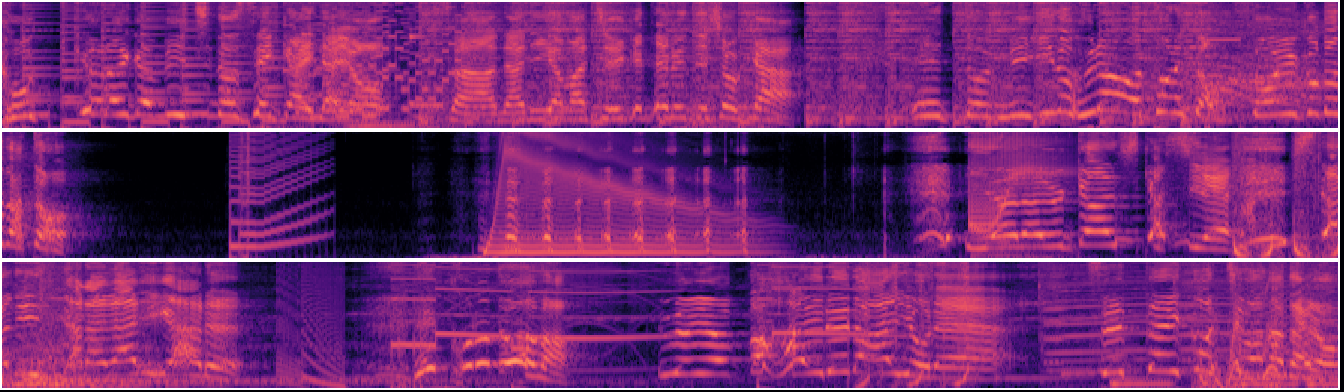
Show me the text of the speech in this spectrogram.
こっからが未知の世界だよ。さあ何が待ち受けてるんでしょうか。えっと右のフラワー取れと。そういうことだと。嫌な予感しかしね下に行ったら何がある。えこのドアは？うわやっぱ入れないよね。絶対こっち罠だよ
